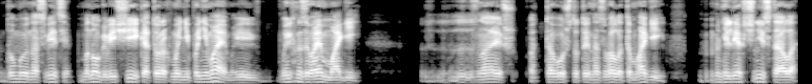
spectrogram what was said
Думаю, на свете много вещей, которых мы не понимаем, и мы их называем магией. Знаешь, от того, что ты назвал это магией, мне легче не стало.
